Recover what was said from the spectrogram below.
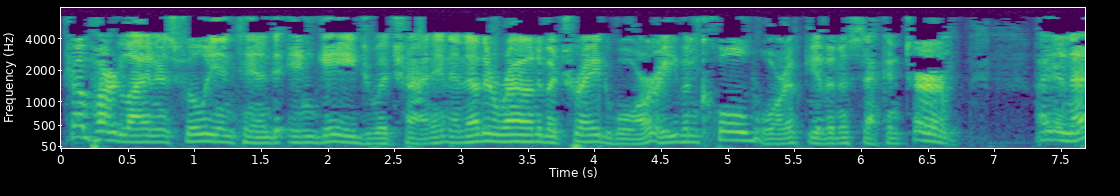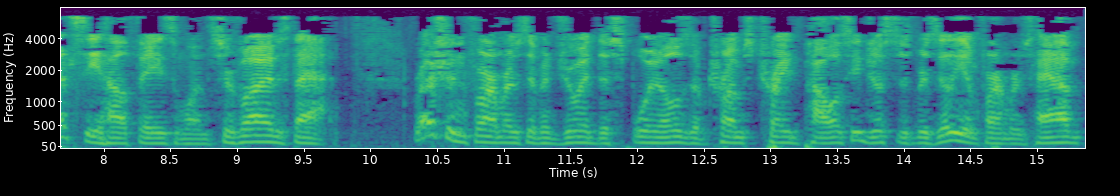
Trump hardliners fully intend to engage with China in another round of a trade war or even Cold War if given a second term. I do not see how phase one survives that. Russian farmers have enjoyed the spoils of Trump's trade policy just as Brazilian farmers have.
